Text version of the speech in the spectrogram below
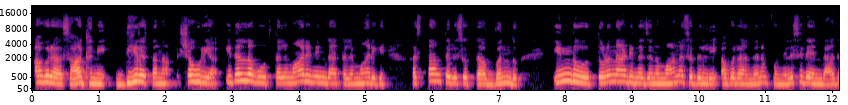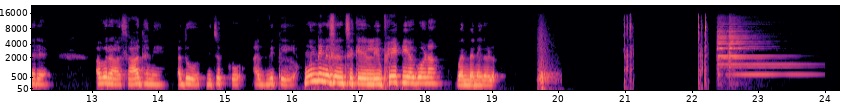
ಅವರ ಸಾಧನೆ, ಧೀರತನ, ಶೌರ್ಯ ಇದೆಲ್ಲವೂ ತಲೆಮಾರಿನಿಂದ ತಲೆಮಾರಿಗೆ ಹಸ್ತಾಂತರಿಸುತ್ತಾ ಬಂದು ಇಂದು ತುಳುನಾಡಿನ ಜನಮಾನಸದಲ್ಲಿ ಅವರ ನೆನಪು ನೆಲೆಸಿದೆ ಎಂದಾದರೆ ಅವರ ಸಾಧನೆ ಅದು ನಿಜಕ್ಕೂ ಅದ್ವಿತೀಯ. ಮುಂದಿನ ಸಂಚಿಕೆಯಲ್ಲಿ ಭೇಟಿಯಾಗೋಣ. ವಂದನೆಗಳು.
